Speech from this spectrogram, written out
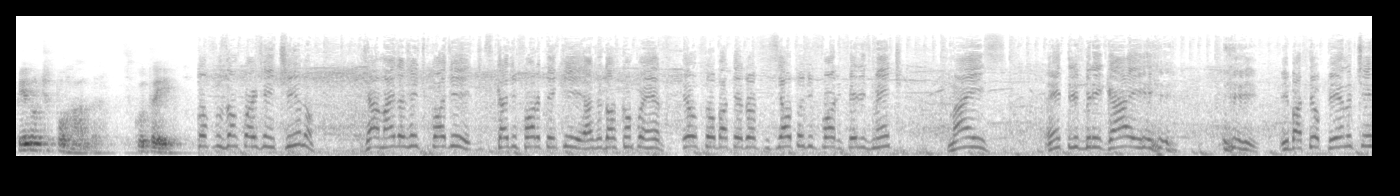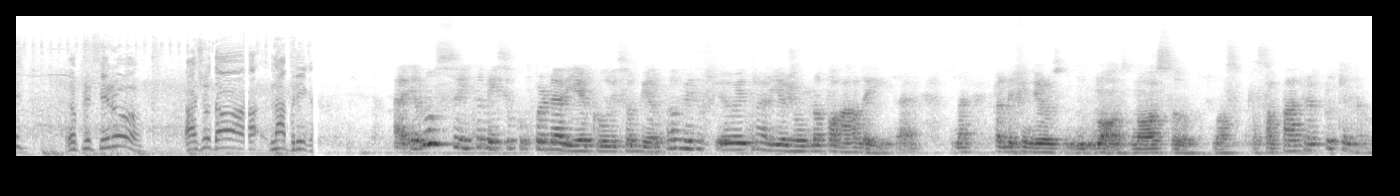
Pênalti porrada? Escuta aí. Confusão com o argentino, jamais a gente pode ficar de fora, tem que ajudar os companheiros. Eu sou o batedor oficial, estou de fora, infelizmente, mas entre brigar e, e, e bater o pênalti, eu prefiro ajudar na briga. Ah, Eu não sei também se eu concordaria com o Luiz Fabiano. Talvez eu, entraria junto na porrada aí, né? Na, para defender os, nós, nosso, nosso, nossa pátria, por que não?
